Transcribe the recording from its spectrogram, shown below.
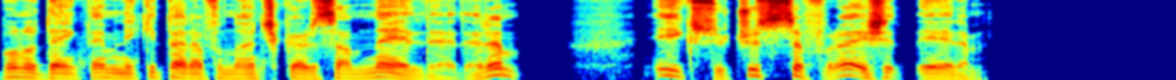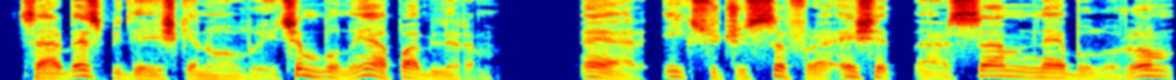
Bunu denklemin iki tarafından çıkarırsam ne elde ederim? X3'ü sıfıra eşitleyelim. Serbest bir değişken olduğu için bunu yapabilirim. Eğer x3'ü sıfıra eşitlersem ne bulurum?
